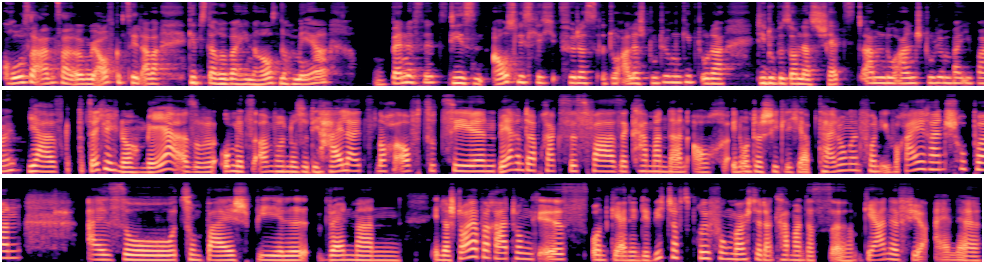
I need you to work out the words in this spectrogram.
große Anzahl irgendwie aufgezählt, aber gibt es darüber hinaus noch mehr Benefits, die es ausschließlich für das duale Studium gibt oder die du besonders schätzt am dualen Studium bei eBay? Ja, es gibt tatsächlich noch mehr. Also um jetzt einfach nur so die Highlights noch aufzuzählen. Während der Praxisphase kann man dann auch in unterschiedliche Abteilungen von EY reinschuppern. Also zum Beispiel, wenn man in der Steuerberatung ist und gerne in die Wirtschaftsprüfung möchte, dann kann man das äh, gerne für eine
